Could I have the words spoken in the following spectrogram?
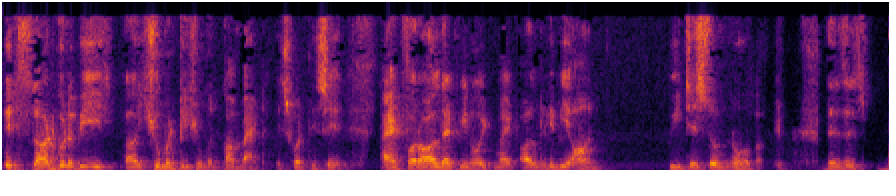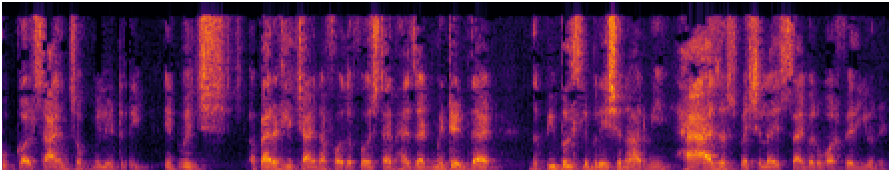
It's not going to be human-to-human combat, is what they say. And for all that we know, it might already be on. We just don't know about it. There's this book called Science of Military, in which apparently China, for the first time, has admitted that the People's Liberation Army has a specialized cyber warfare unit.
